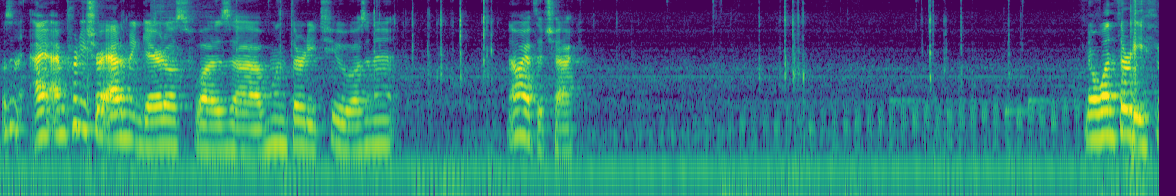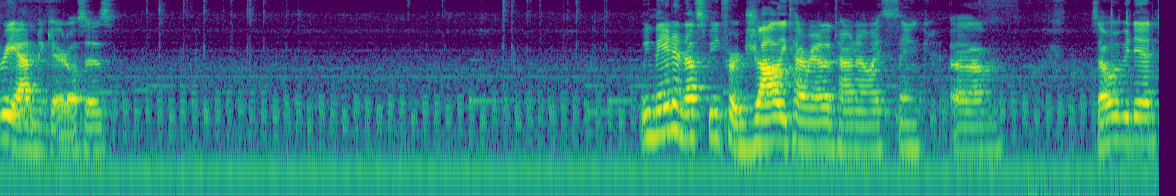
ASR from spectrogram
Wasn't I, am pretty sure Adamant Gyarados was uh, 132, wasn't it? Now I have to check. No, 133 Adamant Gyarados is. we made enough speed for a Jolly Tyranitar now, I think. Um, is that what we did?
